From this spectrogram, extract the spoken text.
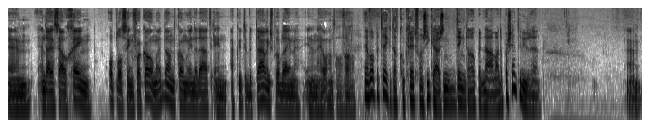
Um, en daar zou geen oplossing voor komen... dan komen we inderdaad in acute betalingsproblemen in een heel aantal gevallen. En wat betekent dat concreet voor een ziekenhuis? En denk dan ook met name aan de patiënten die er zijn. Um,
